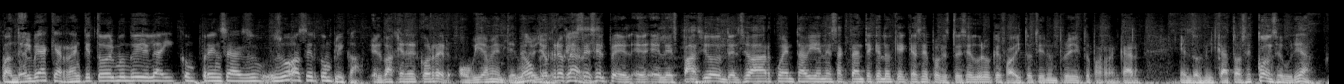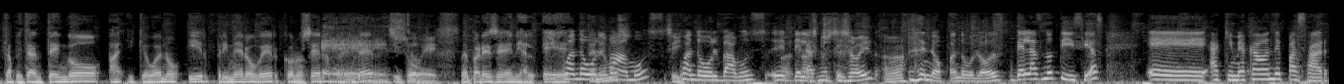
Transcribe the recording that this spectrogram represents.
cuando él vea que arranque todo el mundo y él ahí con prensa, eso, eso va a ser complicado. Él va a querer correr, obviamente, No, pero yo pero creo claro. que este es el, el- el espacio donde él se va a dar cuenta bien exactamente qué es lo que hay que hacer, porque estoy seguro que Fabito tiene un proyecto para arrancar en 2014 con seguridad. Capitán, tengo, ah, y qué bueno ir primero, ver, conocer, aprender. y Eso todo. es. Me parece genial. Y Eh, cuando tenemos- volvamos, Sí. cuando volvamos eh, de Ah, las ¿es que usted noticias. se va a ir? Ah. no, cuando volvamos de las noticias, eh, aquí me acaban de pasar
